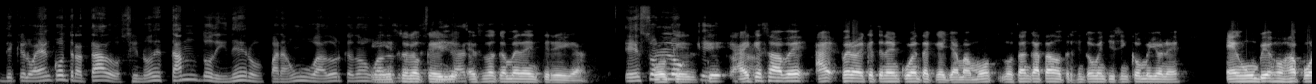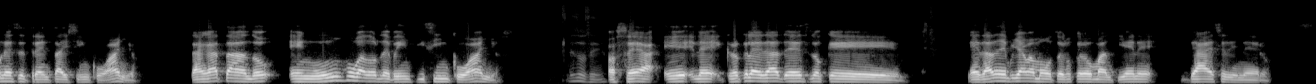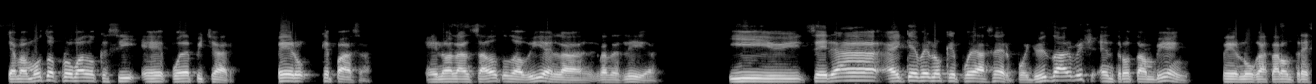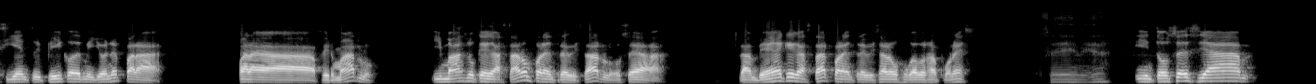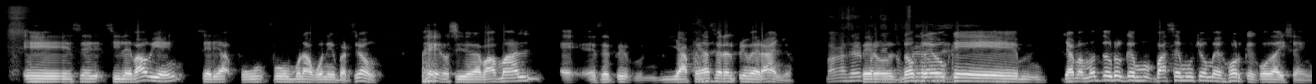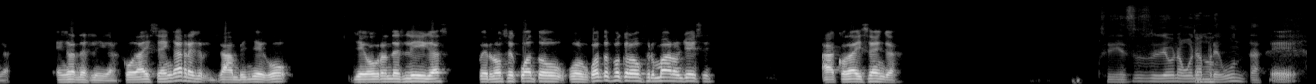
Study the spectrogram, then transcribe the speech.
de que lo hayan contratado, sino de tanto dinero para un jugador que no ha jugado eso, es lo que, yo- eso es lo que me da intriga. Eso es lo que, que hay que saber, hay- pero hay que tener en cuenta que Yamamoto no están gastando 325 millones en un viejo japonés de 35 años. Están gastando en un jugador de 25 años. eso sí. O sea, eh, le- creo que la edad es lo que, la edad de Yamamoto es lo que lo mantiene ya ese dinero. Yamamoto ha probado que sí eh, puede pichar, pero ¿qué pasa? Él no ha lanzado todavía en las grandes ligas. Y será, hay que ver lo que puede hacer. Pues Joey Darvish entró también, pero no gastaron 300 y pico de millones para, para firmarlo. Y más lo que gastaron para entrevistarlo. O sea, también hay que gastar para entrevistar a un jugador japonés. Sí, mira. Y entonces ya, eh, se- si le va bien, sería fue, fue una buena inversión. Pero si le va mal, eh, es el pri- y apenas será el primer año. Van a ser el Pero no creo de- que mm, Yamamoto creo que va a ser mucho mejor que Kodai Senga en Grandes Ligas. Kodai Senga también llegó, llegó a Grandes Ligas, pero no sé cuánto, ¿por cuánto fue que lo firmaron, JC? A Kodai Senga. Sí, eso sería una buena No. pregunta. Eh,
